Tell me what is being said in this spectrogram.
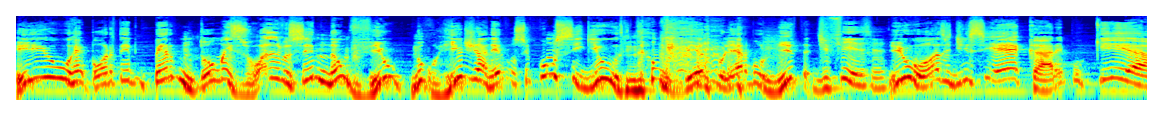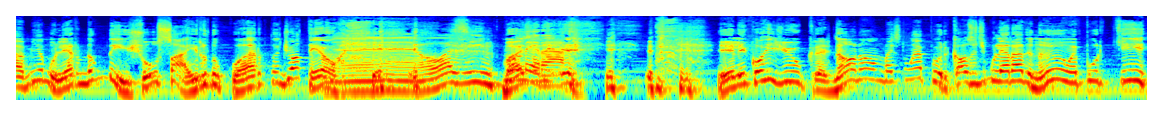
E o repórter perguntou: Mas Ozzy, você não viu? No Rio de Janeiro você conseguiu não ver mulher bonita? Difícil. E o Ozzy disse: É, cara, é porque a minha mulher não deixou sair do quarto de hotel. É, Ozzy Mas empolerado. ele, ele corrigiu, cara. Não, não, mas não é por causa de mulherada, não. É porque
